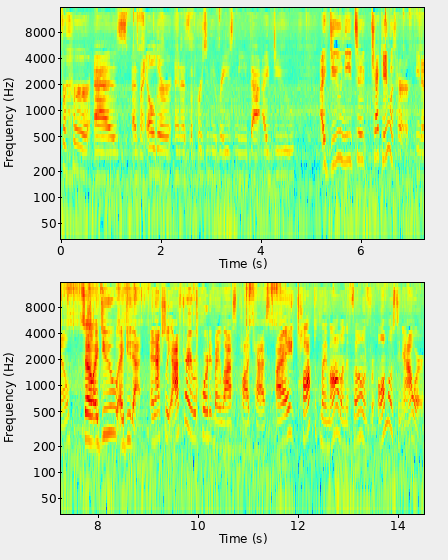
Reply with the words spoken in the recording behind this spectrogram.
for her as as my elder and as the person who raised me that i do I do need to check in with her, you know? So I do I do that. And actually after I recorded my last podcast, I talked with my mom on the phone for almost an hour.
